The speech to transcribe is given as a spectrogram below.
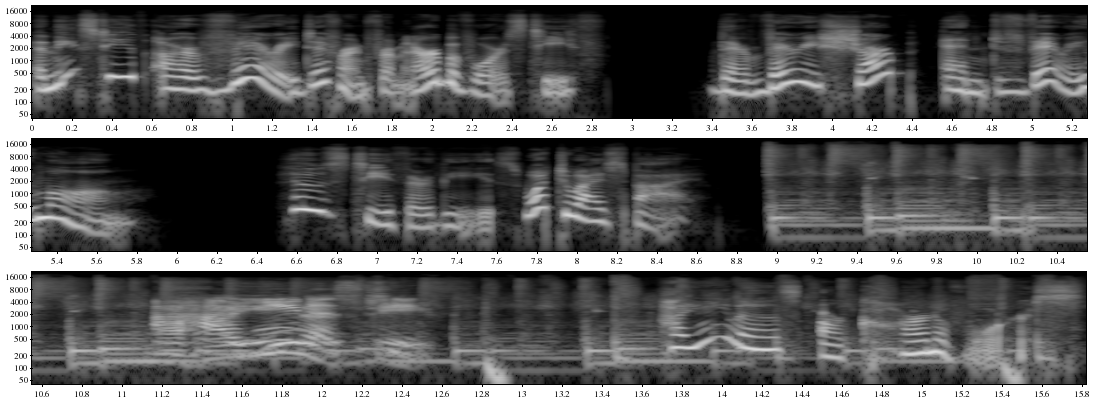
and these teeth are very different from an herbivore's teeth. They're very sharp and very long. Whose teeth are these? What do I spy? A hyena's teeth. Hyenas are carnivores.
